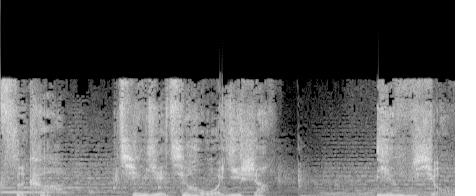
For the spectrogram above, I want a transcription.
此刻，请也叫我一声英雄。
